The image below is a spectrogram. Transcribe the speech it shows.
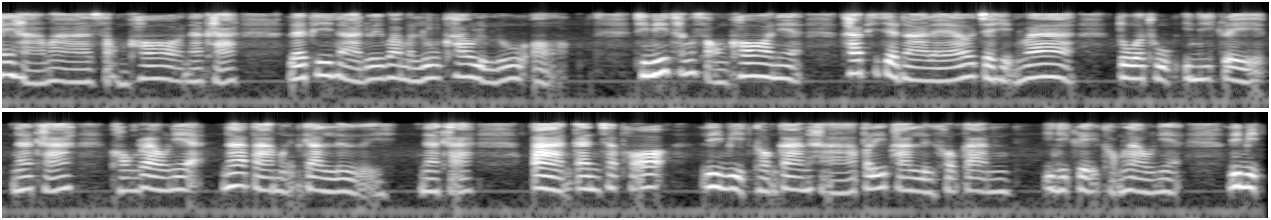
ให้หามา 2 ข้อนะคะ และพิจารณาด้วยว่ามันลูกเข้าหรือลูกออก ทีนี้ทั้ง2ข้อเนี่ยถ้าพิจารณาแล้วจะเห็นว่าตัวถูก integrate นะคะของเราเนี่ยหน้าตาเหมือนกันเลยนะคะต่างกันเฉพาะลิมิตของการหาปริพันธ์หรือของการ integrate ของเราเนี่ยลิมิต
